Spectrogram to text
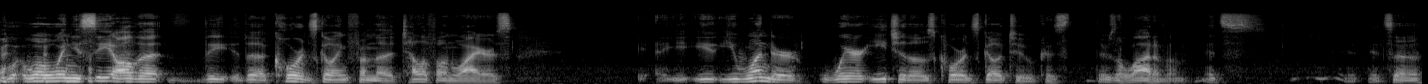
well, when you see all the the the cords going from the telephone wires, you you wonder where each of those cords go to because there's a lot of them. It's it's a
